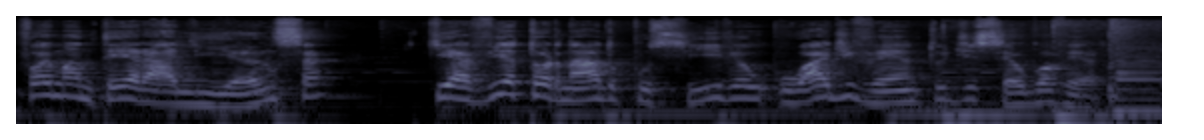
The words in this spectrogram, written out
foi manter a aliança que havia tornado possível o advento de seu governo.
